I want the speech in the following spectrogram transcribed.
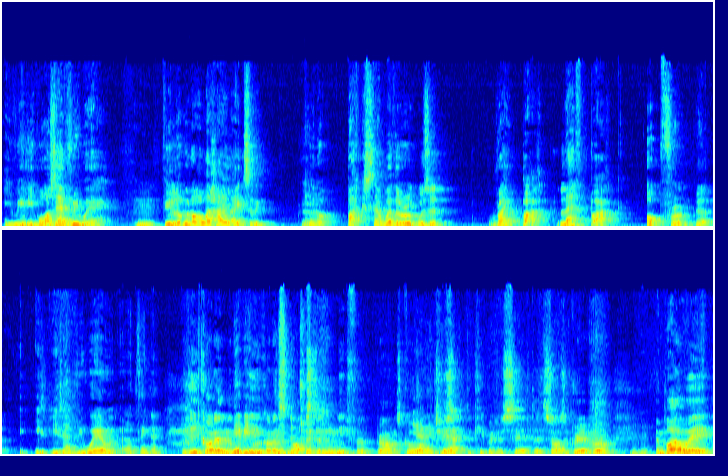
he really was everywhere. Mm. If you look at all the highlights of the, Yeah. you know, Baxter, whether it was at right back, left back, up front, you know, he, he's everywhere. And I'm thinking, But he got in the Maybe he got in the the box, trick. didn't he, for Brown's goal? Yeah, just, yeah. The keeper just saved it. So it was a great run. Mm-hmm. And by the way,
